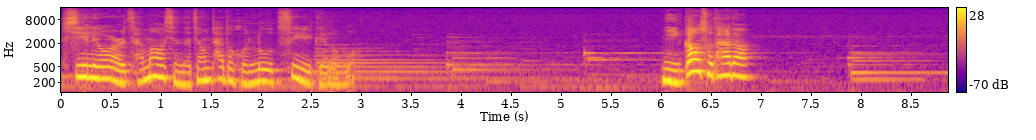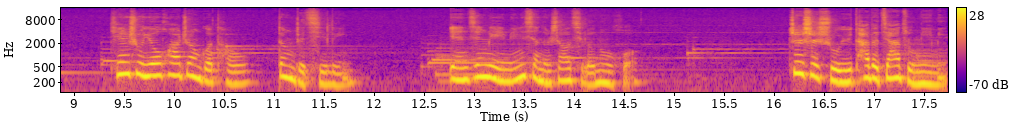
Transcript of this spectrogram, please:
希留尔才冒险的将他的魂路赐予给了我。你告诉他的。天树幽花转过头，瞪着麒麟，眼睛里明显的烧起了怒火。这是属于他的家族秘密。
